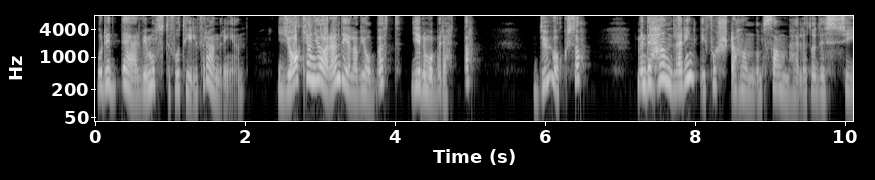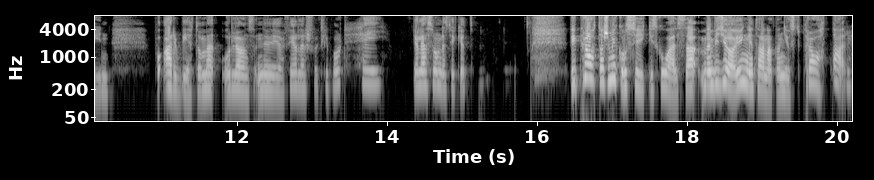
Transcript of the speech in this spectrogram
Och det är där vi måste få till förändringen. Jag kan göra en del av jobbet genom att berätta. Du också. Men det handlar inte i första hand om samhället och dess syn på arbete och, och lönsamhet. Nu gör jag fel, så får jag klippa bort. Hej! Jag läser om det stycket. Vi pratar så mycket om psykisk ohälsa, men vi gör ju inget annat än just pratar.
